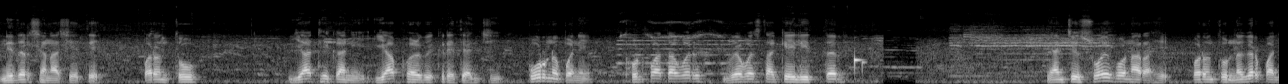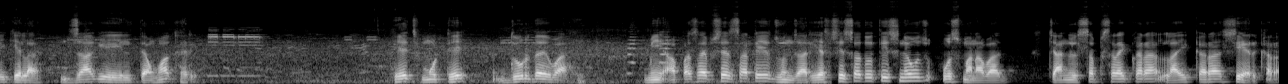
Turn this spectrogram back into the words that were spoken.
निदर्शनास येते. परंतु या ठिकाणी या फळ विक्रेत्यांची पूर्णपणे फुटपाथावर व्यवस्था केली तर यांची सोय होणार आहे. परंतु नगरपालिकेला जाग येईल तेव्हा खरे. हेच मोठे दुर्दैव आहे. मी आप्पासाहेब शेरसाटे झुंजार एसशे सदोतीस न्यूज उस्मानाबाद. चॅनल सबस्क्राईब करा लाईक करा शेअर करा.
